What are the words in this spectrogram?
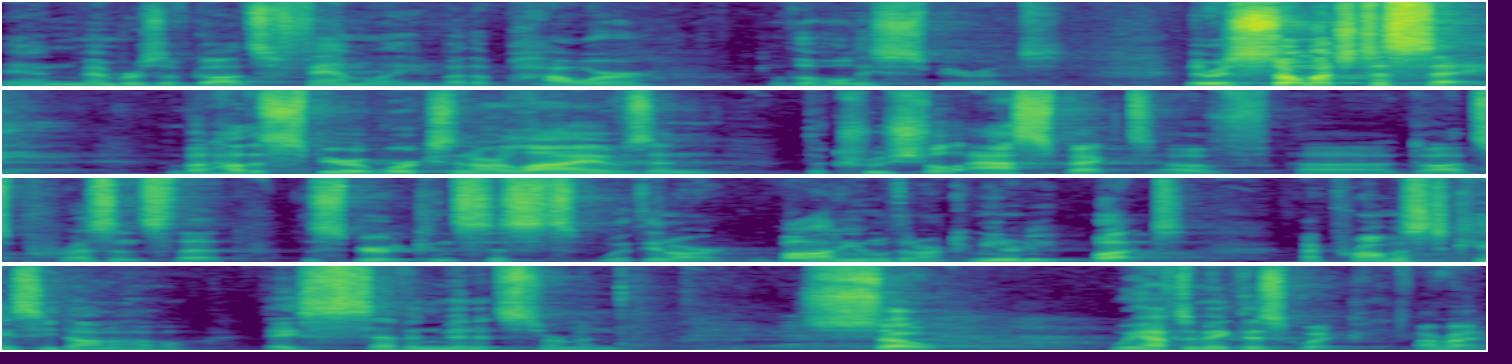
and members of God's family by the power of the Holy Spirit. There is so much to say about how the Spirit works in our lives and the crucial aspect of uh, God's presence that the Spirit consists within our body and within our community. But I promised Casey Donahoe a seven minute sermon. So we have to make this quick. All right.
